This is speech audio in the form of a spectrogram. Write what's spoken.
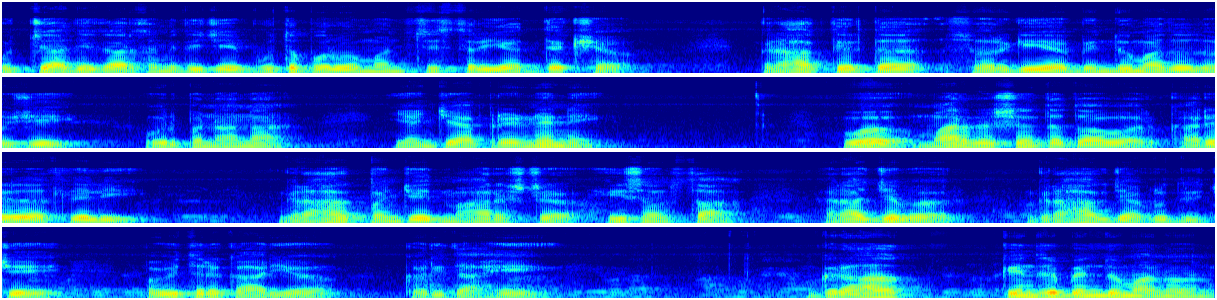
उच्च अधिकार समितीचे भूतपूर्व मंचस्तरीय अध्यक्ष ग्राहक तीर्थ स्वर्गीय बिंदू माधव जोशी उर्फ नाना यांच्या प्रेरणेने व मार्गदर्शन तत्वावर कार्यरत असलेली ग्राहक पंचायत महाराष्ट्र ही संस्था राज्यभर ग्राहक जागृतीचे पवित्र कार्य करीत आहे. ग्राहक केंद्रबिंदू मानून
